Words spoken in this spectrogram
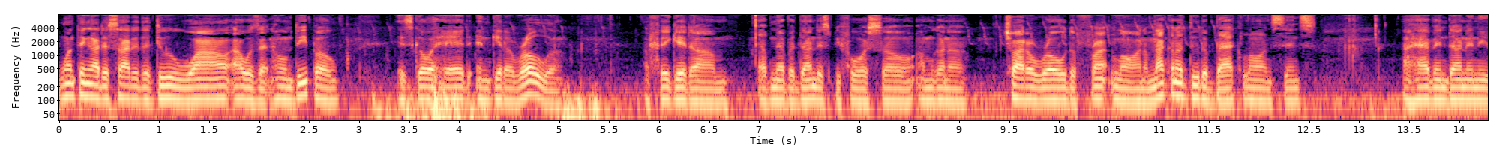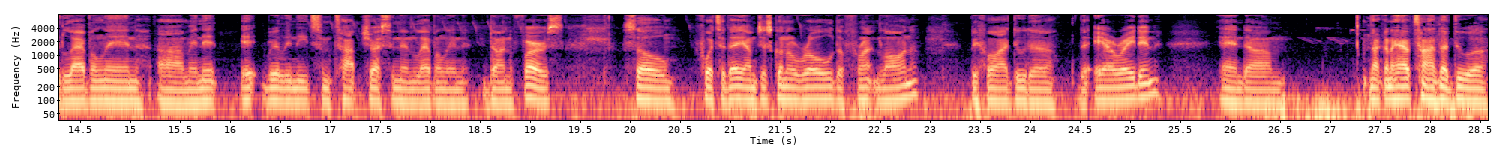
one thing I decided to do while I was at Home Depot is go ahead and get a roller. I figured um, I've never done this before, so I'm gonna try to roll the front lawn. I'm not gonna do the back lawn since I haven't done any leveling um, and it, it really needs some top dressing and leveling done first. So for today, I'm just gonna roll the front lawn before I do the, the aerating. And um, I'm not gonna have time to do a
